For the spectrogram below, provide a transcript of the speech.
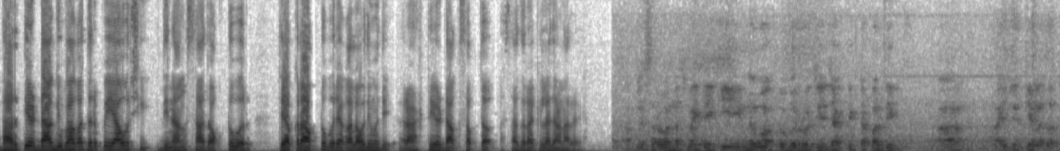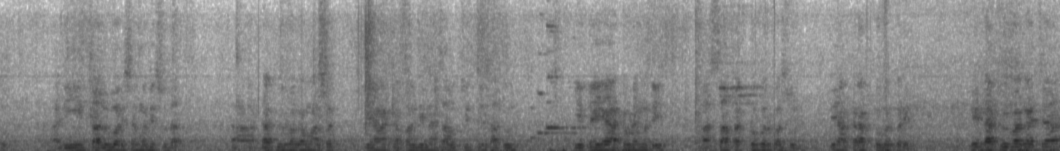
भारतीय डाक विभागातर्फे यावर्षी दिनांक सात ऑक्टोबर ते अकरा ऑक्टोबर या कालावधीमध्ये राष्ट्रीय डाक सप्ताह साजरा केला जाणार आहे. आपल्या सर्वांनाच माहिती आहे की नऊ ऑक्टोबर रोजी जागतिक टपाल दिन हा आयोजित केला जातो. आणि चालू वर्षामध्ये सुद्धा डाक विभागामार्फत या टपाल दिनाचा औचित्य साधून येत्या या आठवड्यामध्ये सात ऑक्टोबरपासून ते अकरा ऑक्टोबरपर्यंत हे डाक विभागाच्या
